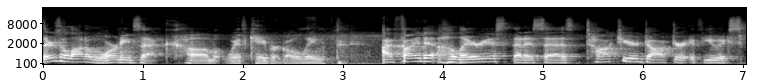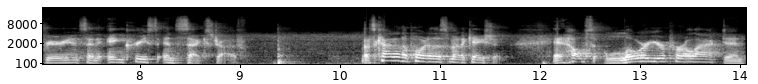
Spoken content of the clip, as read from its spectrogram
There's a lot of warnings that come with cabergoline. I find it hilarious that it says, talk to your doctor if you experience an increase in sex drive. That's kind of the point of this medication. It helps lower your prolactin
